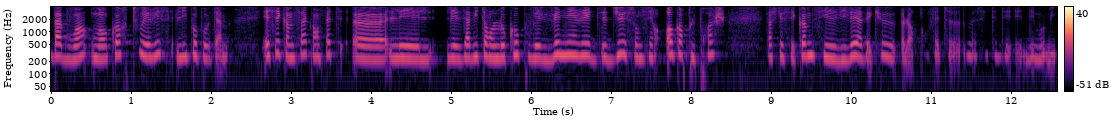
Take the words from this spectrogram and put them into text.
babouin, ou encore Touéris, l'hippopotame. Et c'est comme ça qu'en fait, euh, les, habitants locaux pouvaient vénérer des dieux et se sentir encore plus proches, parce que c'est comme s'ils vivaient avec eux, alors qu'en fait, euh, bah, c'était des, momies.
